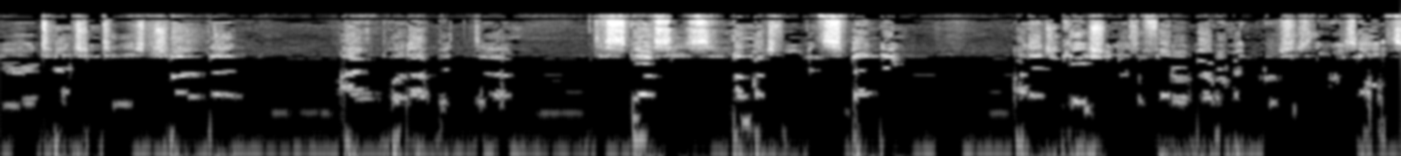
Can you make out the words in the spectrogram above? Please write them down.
your attention to this chart that I've put up. It uh, discusses how much we've been spending on education as a federal government versus the results.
